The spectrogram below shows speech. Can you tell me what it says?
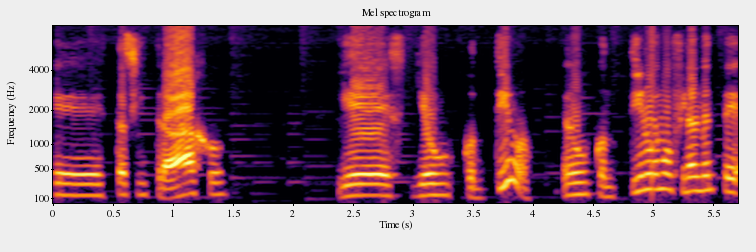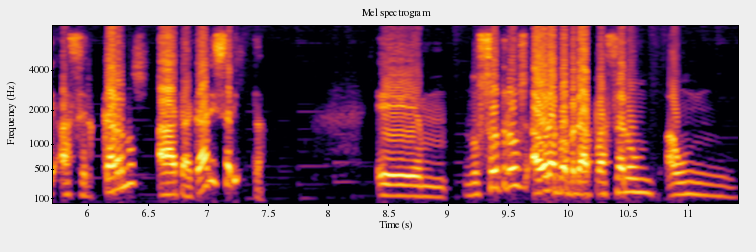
está sin trabajo, y es, y un continuo, es un continuo finalmente acercarnos a atacar esa lista. Eh, nosotros, ahora para pasar a un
